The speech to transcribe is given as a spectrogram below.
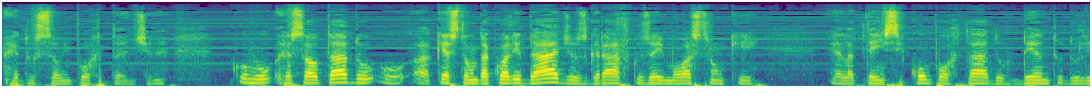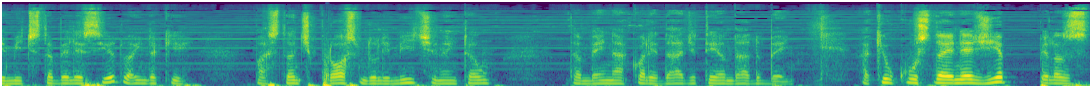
redução importante. Né. Como ressaltado, a questão da qualidade, os gráficos aí mostram que ela tem se comportado dentro do limite estabelecido, ainda que bastante próximo do limite, né? então também na qualidade tem andado bem. Aqui o custo da energia, pelas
